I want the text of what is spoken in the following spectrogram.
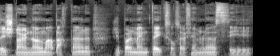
je suis un homme en partant, là, j'ai pas le même take sur ce film-là, c'est...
